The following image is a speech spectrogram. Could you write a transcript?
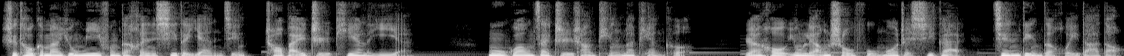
史托克曼用眯缝的很细的眼睛朝白纸瞥了一眼，目光在纸上停了片刻。然后用两手抚摸着膝盖，坚定地回答道：“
